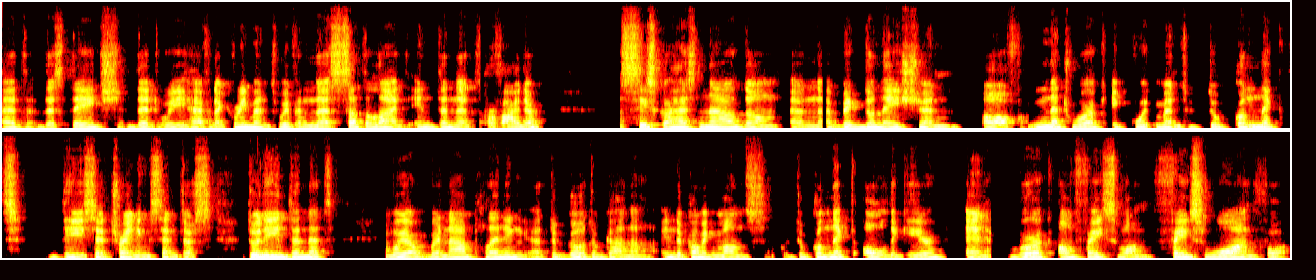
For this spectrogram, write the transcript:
at the stage that we have an agreement with a uh, satellite internet provider. Cisco has now done an, a big donation of network equipment to connect these uh, training centers to the internet. We are we're now planning uh, to go to Ghana in the coming months to connect all the gear and work on phase one. Phase one for,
